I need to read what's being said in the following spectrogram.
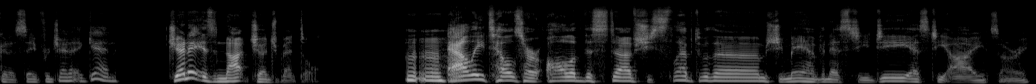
gonna say for Jenna again, Jenna is not judgmental. Mm-mm. Alli tells her all of this stuff. She slept with him. She may have an STD, STI. Sorry.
